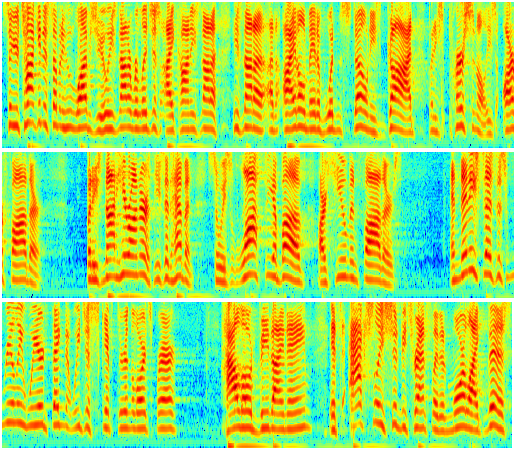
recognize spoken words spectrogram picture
So you're talking to somebody who loves you. He's not a religious icon. He's not, a, he's not a, an idol made of wood and stone. He's God, but he's personal. He's our Father. But he's not here on earth. He's in heaven. So he's lofty above our human fathers. And then he says this really weird thing that we just skipped through in the Lord's Prayer Hallowed be thy name. It actually should be translated more like this,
